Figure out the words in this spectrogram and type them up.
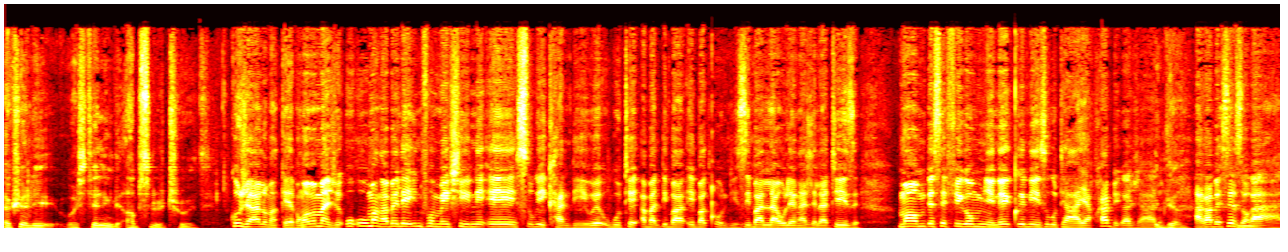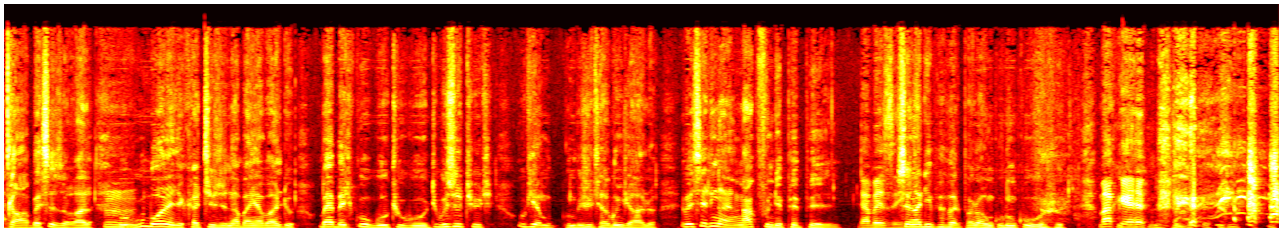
actually was telling the absolute truth. Kunjalo ngoba manje uma ngabe le information esuka ikhandiwe ukuthi abantu ngadlela thize uma umuntu esefika omnye neqiniso ukuthi hayi akuhambi kanjalo. Akabe sezwakala. Cha besezwakala mm. ubone nje nabanye abantu ukuthi busuthi uthi ukuthi akunjalo bese ephepheni. Sengathi iphepha libhalwa uNkulunkulu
